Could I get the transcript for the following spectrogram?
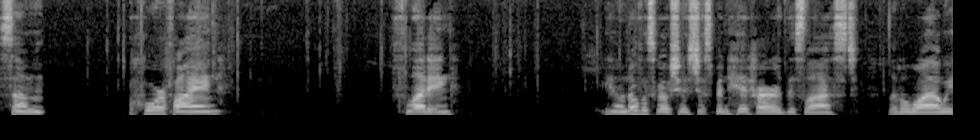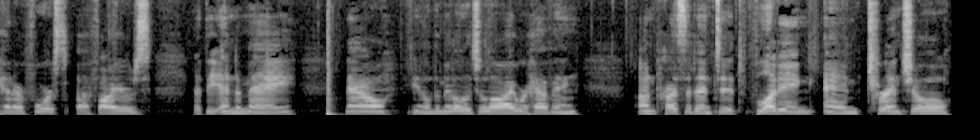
some horrifying flooding. You know, Nova Scotia has just been hit hard this last little while. We had our forest uh, fires at the end of May. Now, you know, the middle of July, we're having unprecedented flooding and torrential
